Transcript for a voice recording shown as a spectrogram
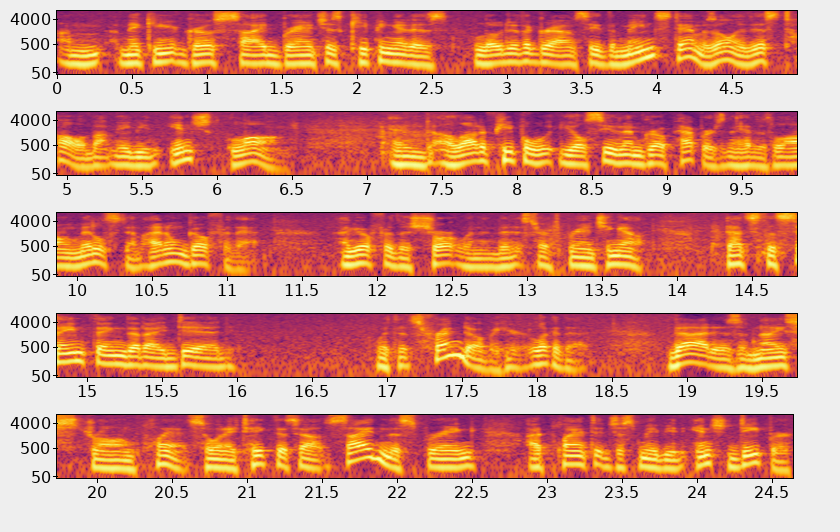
I'm making it grow side branches, keeping it as low to the ground. See, the main stem is only this tall, about maybe an inch long. And a lot of people, you'll see them grow peppers and they have this long middle stem. I don't go for that. I go for the short one and then it starts branching out. That's the same thing that I did with its friend over here. Look at that. That is a nice strong plant. So when I take this outside in the spring, I plant it just maybe an inch deeper.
